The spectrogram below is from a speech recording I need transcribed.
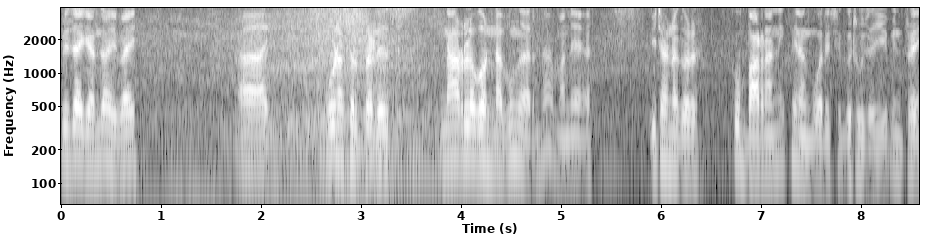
बे जायगायानो जाहैबाय अरुणाचल प्रदेश नाहरलगन होनना बुङो आरोना। माने इटानगरखौ बारनानै फैनांगौ आरो एसे गोथौ जायो। बेनिफ्राय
